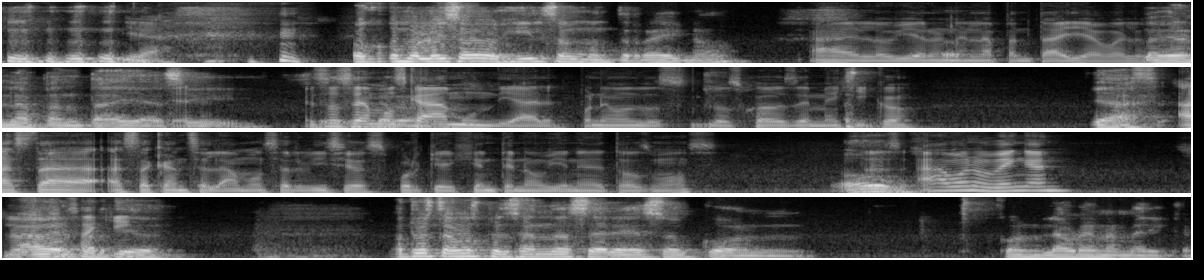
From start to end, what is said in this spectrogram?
o como lo hizo Hilson Monterrey, ¿no? Ah, lo vieron en la pantalla o algo. Lo vieron en la pantalla, sí. Eso hacemos cada mundial, ponemos los, los Juegos de México. Ya. Hasta, hasta cancelamos servicios porque gente no viene de todos modos. Oh. ah, bueno, vengan. Lo vemos aquí. Nosotros estamos pensando hacer eso con, con Laura en América.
